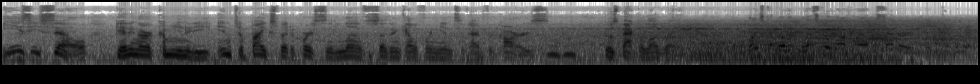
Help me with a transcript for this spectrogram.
easy sell getting our community into bikes, but of course the love Southern Californians have had for cars mm -hmm. goes back a long way. Let's go walk around the center and take a look.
